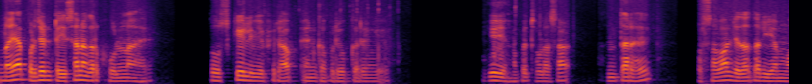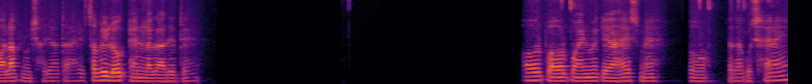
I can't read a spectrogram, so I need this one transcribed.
नया प्रेजेंटेशन अगर खोलना है तो उसके लिए फिर आप एन का प्रयोग करेंगे। ये यहाँ पे थोड़ा सा अंतर है और सवाल ज़्यादातर यम वाला पूछा जाता है। सभी लोग एन लगा देते हैं। और पावर पॉइंट में क्या है इसमें? तो ज़्यादा कुछ है नहीं।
